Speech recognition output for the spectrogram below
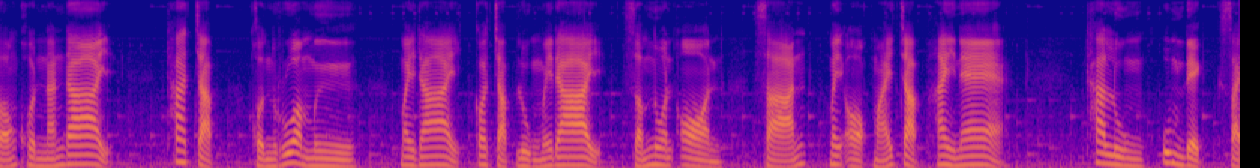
สองคนนั้นได้ ถ้าจับคนร่วมมือ ไม่ได้ก็จับลุงไม่ได้ สำนวนอ่อน ศาลไม่ออกหมายจับให้แน่ ถ้าลุงอุ้มเด็กใส่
